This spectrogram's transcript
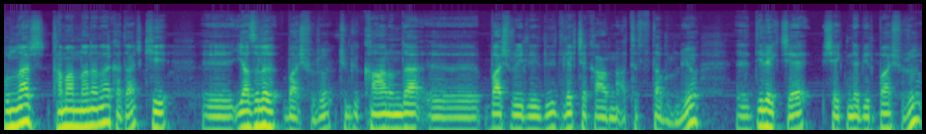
bunlar tamamlanana kadar ki yazılı başvuru, çünkü kanunda başvuru ile ilgili dilekçe kanuna atıfta bulunuyor. Dilekçe şeklinde bir başvuru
